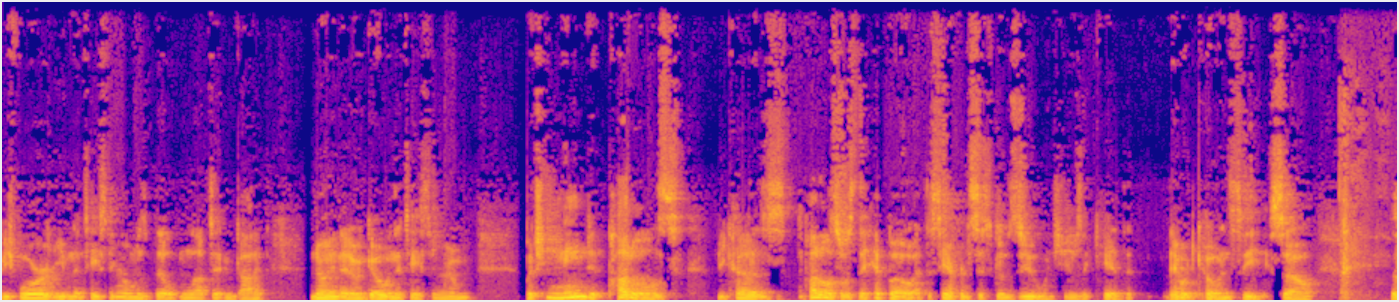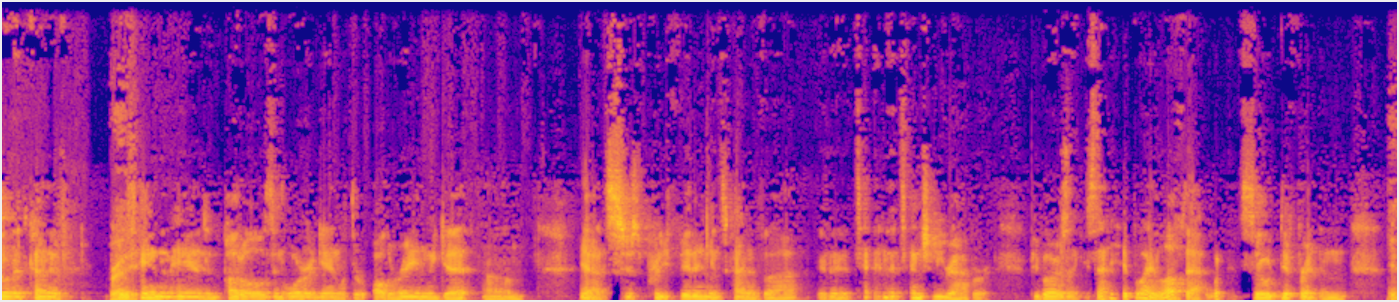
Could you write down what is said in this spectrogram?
before even the tasting room was built and loved it and got it, knowing that it would go in the tasting room. But she named it Puddles because Puddles was the hippo at the San Francisco Zoo when she was a kid that they would go and see. So, so it kind of right. goes hand in hand. And Puddles in Oregon with the, all the rain we get. Um, yeah, it's just pretty fitting. It's kind of uh, an, an, attention grabber. People are always like, "Is that a hippo?" I love that. What? It's so different, and yeah.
